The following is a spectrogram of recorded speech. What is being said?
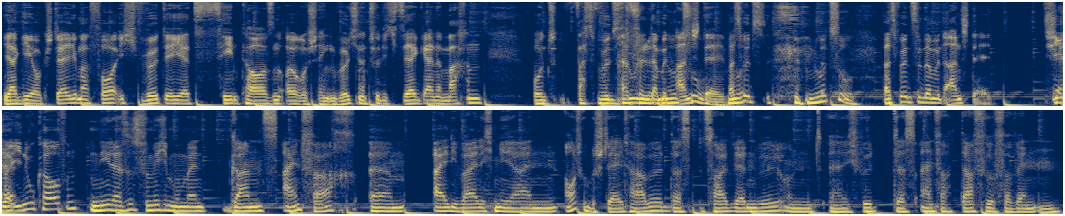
Ja, Georg, stell dir mal vor, ich würde dir jetzt 10.000 Euro schenken. Würde ich natürlich sehr gerne machen. Und was würdest Herr du Philipp, damit anstellen? Zu. Was nur, würdest, nur zu. was würdest du damit anstellen? Shiba Ja. Inu kaufen? Nee, das ist für mich im Moment ganz einfach. Ähm, all dieweil ich mir ja ein Auto bestellt habe, das bezahlt werden will und äh, ich würde das einfach dafür verwenden.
